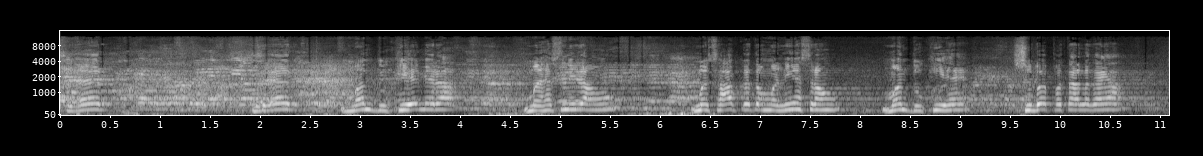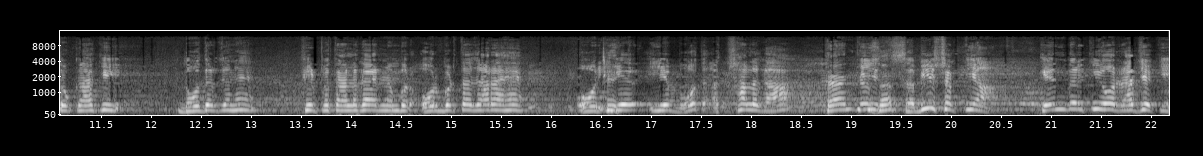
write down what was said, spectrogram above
सर सर, मन दुखी है मेरा। मैं हंस नहीं रहा हूँ। मैं साफ़ कहता हूँ, मैं नहीं हंस रहा हूँ। मन दुखी है। सुबह पता लगाया तो कहा कि दो दर्जन है। फिर पता लगा नंबर और बढ़ता जा रहा है। और ये ये बहुत अच्छा लगा कि सभी शक्तियाँ केंद्र की और राज्य की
